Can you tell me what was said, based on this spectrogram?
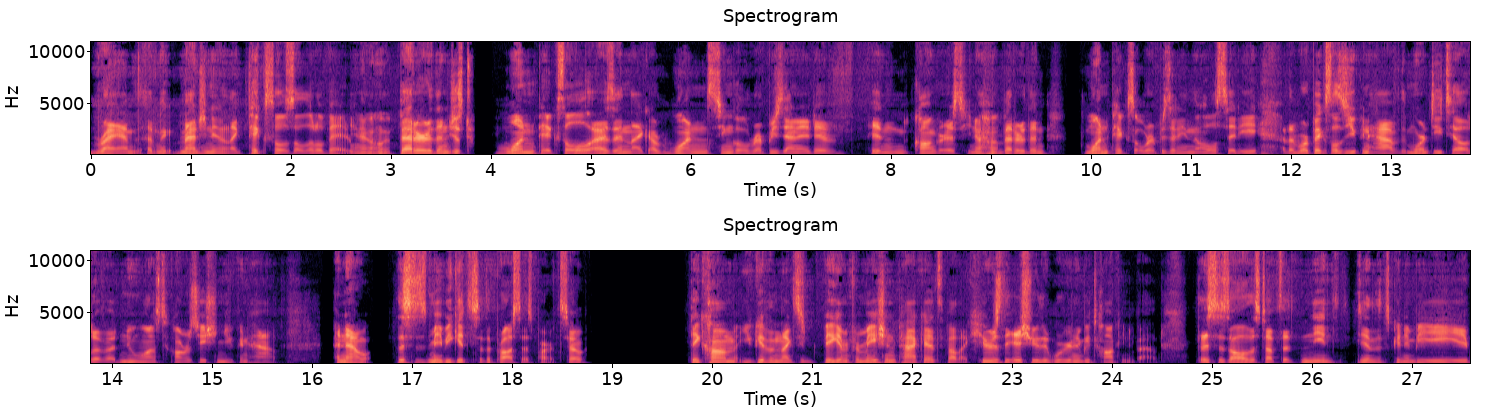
Right. I'm, I'm imagining it like pixels a little bit, you know, better than just one pixel, as in like a one single representative in Congress, you know, better than one pixel representing the whole city. The more pixels you can have, the more detailed of a nuanced conversation you can have. And now this is maybe gets to the process part. So they come, you give them like big information packets about like, here's the issue that we're going to be talking about. This is all the stuff that needs, you know, that's going to be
